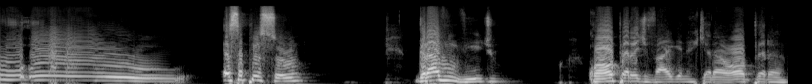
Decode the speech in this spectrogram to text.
o- o- essa pessoa grava um vídeo com a ópera de Wagner, que era a ópera,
